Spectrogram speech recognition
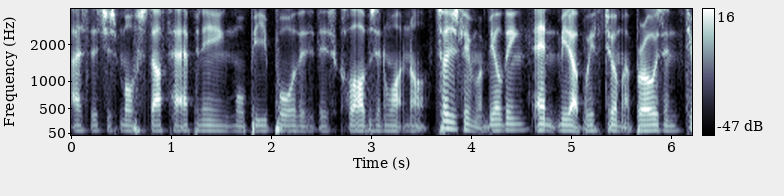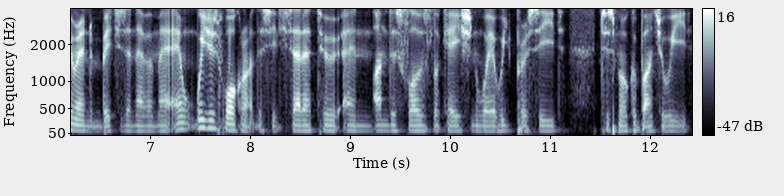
as there's just more stuff happening, more people, there's, clubs and whatnot. So I just leave my building and meet up with two of my bros and two random bitches I never met. And we just walk around the city center to an undisclosed location where we proceed to smoke a bunch of weed.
